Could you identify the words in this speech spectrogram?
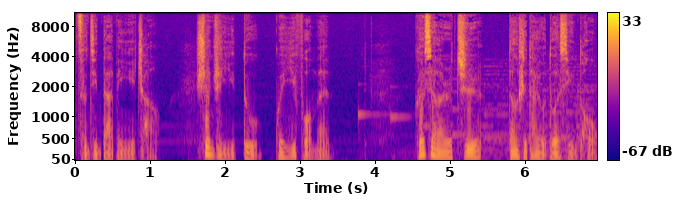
曾经大病一场，甚至一度皈依佛门。可想而知，当时他有多心痛。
